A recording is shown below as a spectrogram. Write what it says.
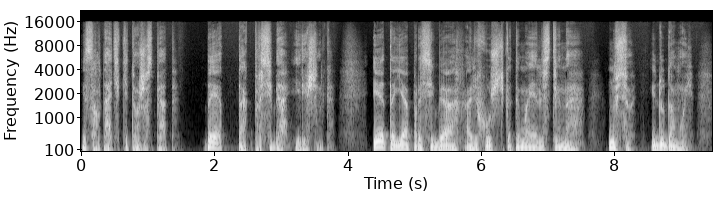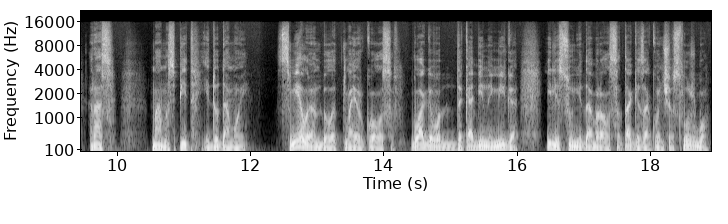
и солдатики тоже спят. Да так про себя, Иришенька. Это я про себя, ольхушечка ты моя лиственная. Ну все, иду домой. Раз мама спит, иду домой. Смелый он был, этот майор Колосов. Благо вот до кабины МИГа и лесу не добрался, так и закончив службу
